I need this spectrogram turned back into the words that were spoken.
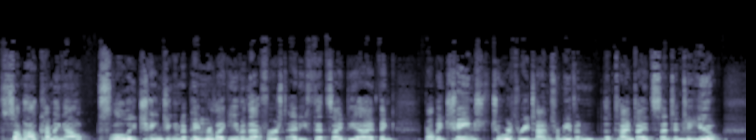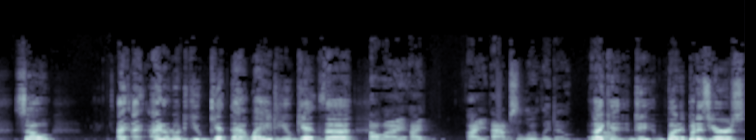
somehow coming out slowly, changing into paper. Mm-hmm. Like even that first Eddie Fitz idea, I think probably changed two or three times from even the times I had sent it to mm-hmm. you. So. I, I, I don't know. Do you get that way? Do you get the Oh, I, I, I absolutely do. Like um, do you- but but is yours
